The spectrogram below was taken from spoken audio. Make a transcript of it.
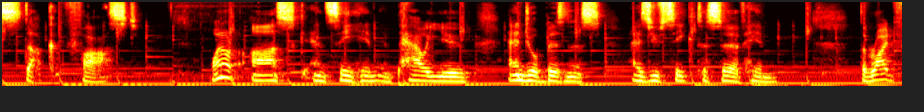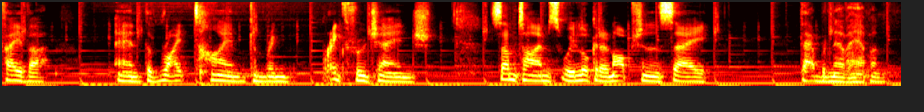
stuck fast. Why not ask and see him empower you and your business as you seek to serve him? The right favor and the right time can bring breakthrough change. Sometimes we look at an option and say, that would never happen.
